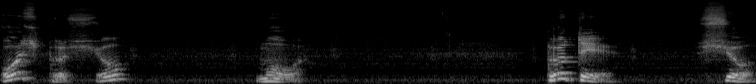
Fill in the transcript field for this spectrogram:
Ось про що мова. Про те, що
